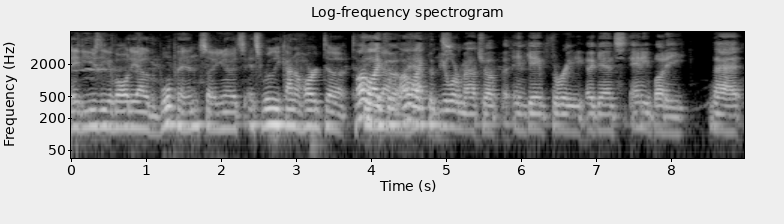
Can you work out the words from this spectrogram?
They've used Eovaldi out of the bullpen, so you know it's it's really kind of hard to. to I like the I like the happens. Buehler matchup in Game Three against anybody that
